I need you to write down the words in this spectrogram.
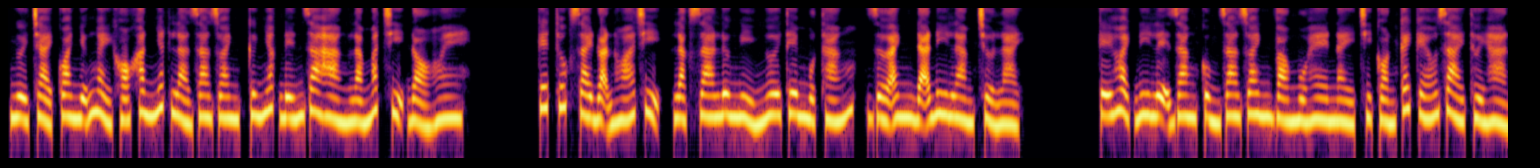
Người trải qua những ngày khó khăn nhất là gia doanh, cứ nhắc đến gia hàng là mắt chị đỏ hoe. Kết thúc giai đoạn hóa trị, Lạc Gia Lương nghỉ ngơi thêm một tháng, giờ anh đã đi làm trở lại. Kế hoạch đi lệ giang cùng gia doanh vào mùa hè này chỉ còn cách kéo dài thời hạn.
